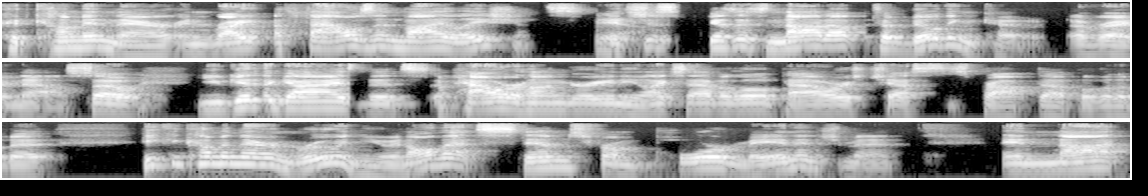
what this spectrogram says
could come in there and write a thousand violations. Yeah. It's just because it's not up to building code of right now. So you get a guy that's power hungry and he likes to have a little power, his chest is propped up a little bit. He can come in there and ruin you. And all that stems from poor management and not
